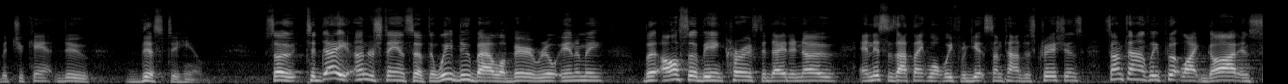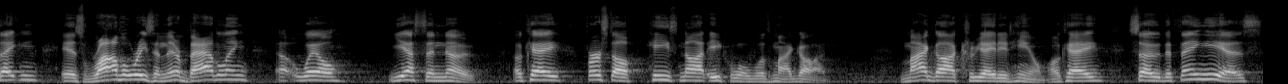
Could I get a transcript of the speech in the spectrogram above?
but you can't do this to him. So today, understand something. We do battle a very real enemy but also be encouraged today to know, and this is, I think, what we forget sometimes as Christians. Sometimes we put like God and Satan as rivalries and they're battling. Uh, well, yes and no. Okay, first off, he's not equal with my God. My God created him, okay? So the thing is,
